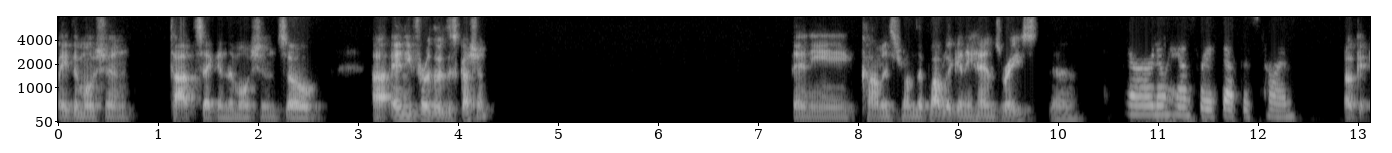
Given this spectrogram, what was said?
made the motion, Todd second the motion. So uh, any further discussion? Any comments from the public? Any hands raised? Uh, There are no hands raised at this time. Okay,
